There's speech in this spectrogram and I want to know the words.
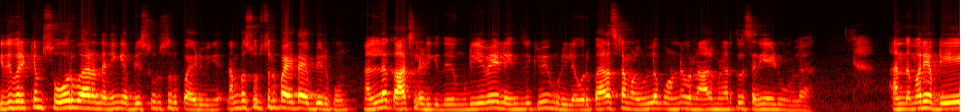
இது வரைக்கும் சோர்வாக இருந்த நீங்கள் அப்படியே சுறுசுறுப்பாயிடுவீங்க. நம்ம சுறுசுறுப்பாயிட்டா எப்படி இருக்கும்? நல்ல காய்ச்சல் அடிக்குது முடியவே இல்லை எந்திரிக்கவே முடியல ஒரு பேரஸ்டாமல் உள்ளே போனோன்னே ஒரு நாலு மணி நேரத்தில் சரியாயிடும்ல. அந்த மாதிரி அப்படியே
